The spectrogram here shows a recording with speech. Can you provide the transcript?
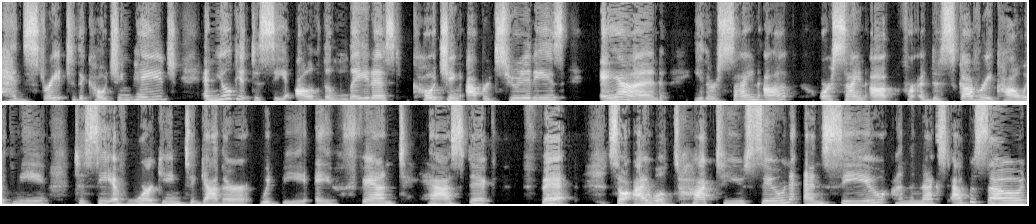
head straight to the coaching page, and you'll get to see all of the latest coaching opportunities and either sign up or sign up for a discovery call with me to see if working together would be a fantastic fit. So I will talk to you soon and see you on the next episode.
